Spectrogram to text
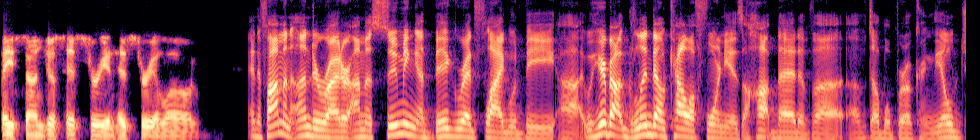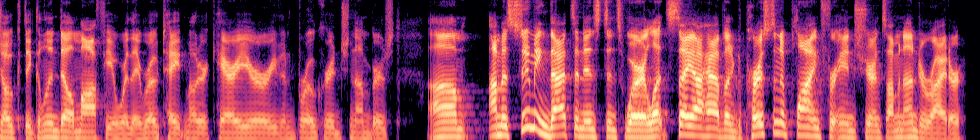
based on just history and history alone. And if I'm an underwriter, I'm assuming a big red flag would be uh, we hear about Glendale, California as a hotbed of, uh, of double brokering. The old joke, the Glendale Mafia, where they rotate motor carrier or even brokerage numbers. Um, I'm assuming that's an instance where, let's say I have a person applying for insurance, I'm an underwriter,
